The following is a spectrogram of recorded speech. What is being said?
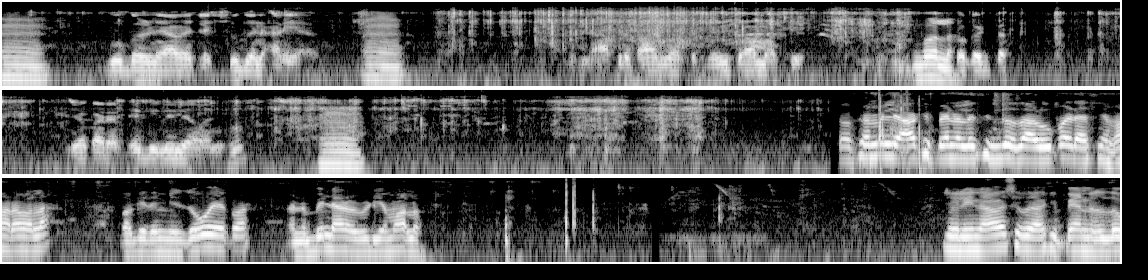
હમ. ગૂગલ ને આવે એટલે સુગંધ સારી આવે. હમ. એટલે આપણે તો આજ વાપરીએ એ તો આમાં છે. બોલો. પકડતો એક આરે ભેગી લઈ લેવાની? હમ. તો ફેમિલી આખી પેનલે સિંધો દાળ ઉપાડ્યા છે મારા વાલા. બાકી તમે જોવો એકવાર અને બિનારો વીડિયો માલો જોઈને આવે છે ભાઈ આખી પેનલ દો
